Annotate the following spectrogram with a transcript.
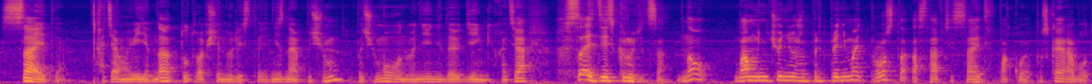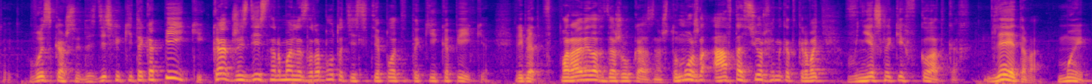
сайты. Хотя мы видим, да, тут вообще нули стоит. Не знаю почему, почему он мне не дает деньги. Хотя сайт здесь крутится. Но вам ничего не нужно предпринимать, просто оставьте сайт в покое, пускай работает. Вы скажете, да здесь какие-то копейки, как же здесь нормально заработать, если тебе платят такие копейки? Ребят, в правилах даже указано, что можно автосерфинг открывать в нескольких вкладках. Для этого мы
